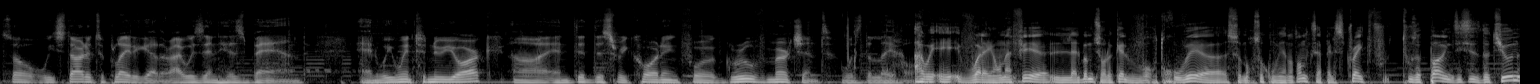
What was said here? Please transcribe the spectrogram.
So we started to play together. I was in his band. And we went to New York uh, and did this recording for Groove Merchant was the label. Ah ouais, et voilà, et on a fait euh, l'album sur lequel vous retrouvez euh, ce morceau qu'on vient d'entendre qui s'appelle Straight to the Point, This is the Tune.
